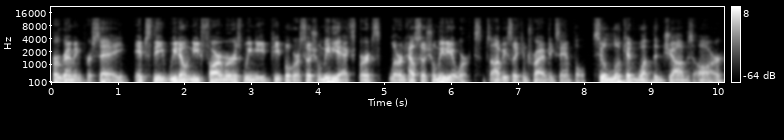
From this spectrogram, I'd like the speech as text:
programming per se. It's the we don't need farmers. We need people who are social media experts. Learn how social media works. It's obviously a contrived example. So look at what the jobs are.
